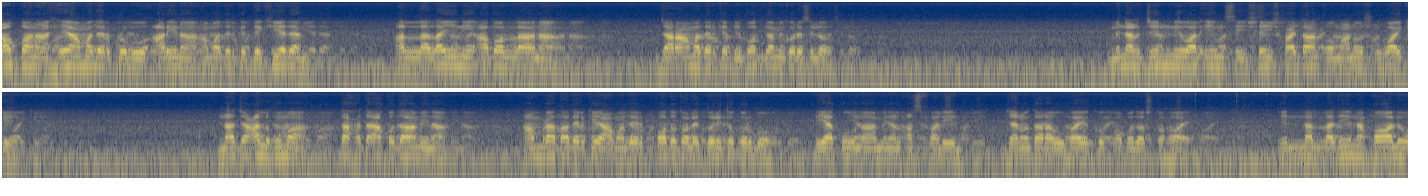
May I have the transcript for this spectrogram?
রব্বানা, হে আমাদের প্রভু, আরিনা, আমাদেরকে দেখিয়ে দেন। আল্লাহ আদল্লানা, যারা আমাদেরকে বিপদগামী করেছিল। মিনাল জিন্নি ওয়াল ইনসি, সেই শয়তান ও মানুষ উভয়কে। না জাল হুমা তাহাতা আকদামিনা, আমরা তাদেরকে আমাদের পদতলে দলিত করব। লিয়াকুনা মিনাল আসফালিন, যেন তারা উভয়ে খুব অপদস্থ হয়। ইন্নাল্লাযীনা ক্বালু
